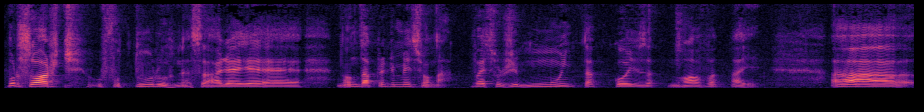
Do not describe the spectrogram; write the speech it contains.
por sorte, o futuro nessa área é, não dá para dimensionar. Vai surgir muita coisa nova aí. Ah,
